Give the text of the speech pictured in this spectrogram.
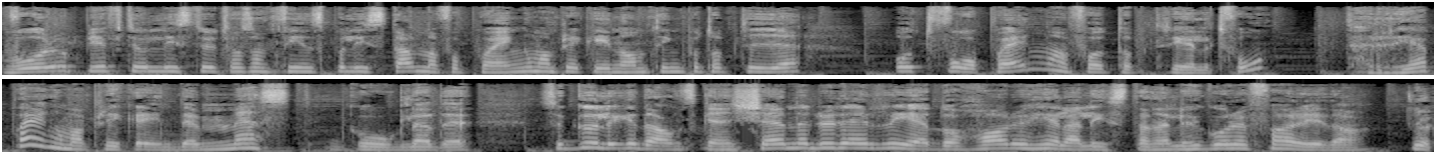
Vår uppgift är att lista ut vad som finns på listan. Man får poäng om man prickar in någonting på topp 10 och två poäng om man får topp 3 eller 2. Tre poäng om man prickar in det mest googlade. Så gullige dansken, känner du dig redo? Har du hela listan eller hur går det för dig idag?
